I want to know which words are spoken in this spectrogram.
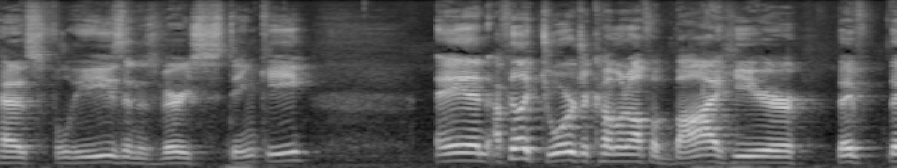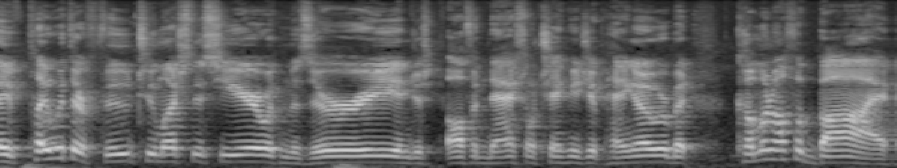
has fleas and is very stinky. And I feel like Georgia coming off a bye here. They've they've played with their food too much this year with Missouri and just off a national championship hangover. But coming off a bye,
